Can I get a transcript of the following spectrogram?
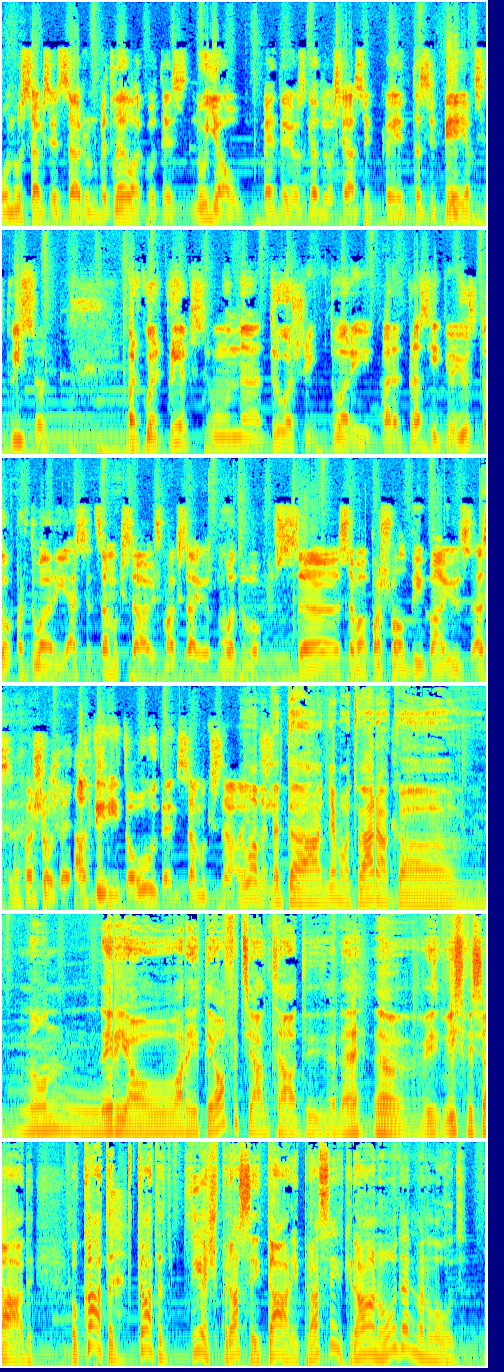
un uzsāksiet sarunu. Bet lielākoties nu jau pēdējos gados jāsaka, ka tas ir pieejams visur. Par ko ir prieks, un uh, droši to arī varat prasīt, jo jūs to, par to arī esat samaksājuši, maksājot nodokļus uh, savā pašvaldībā. Jūs esat par šo attīrīto ūdeni samaksājuši. Nu, labi, bet uh, ņemot vērā, ka nu, ir jau arī tie oficiāli tādi, ne? Uh, vis visādi. Un kā tad, kā tad tieši prasīt? Tā arī prasīt krānu ūdeni man lūdzu.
